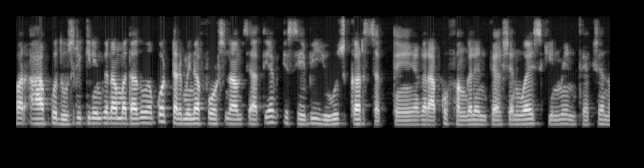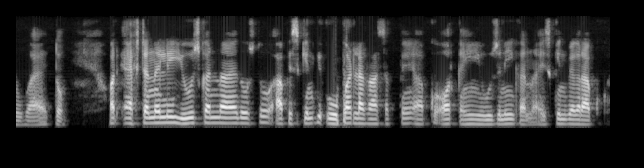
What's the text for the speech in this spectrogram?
और आपको दूसरी क्रीम का नाम बता दूँ, आपको टर्मिना फोर्स नाम से आती है, आप इसे भी यूज़ कर सकते हैं। अगर आपको फंगल इन्फेक्शन हुआ है स्किन में इन्फेक्शन हुआ है तो। और एक्सटर्नली यूज़ करना है दोस्तों, आप स्किन के ऊपर लगा सकते हैं, आपको और कहीं यूज़ नहीं करना है। स्किन पे अगर आपको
